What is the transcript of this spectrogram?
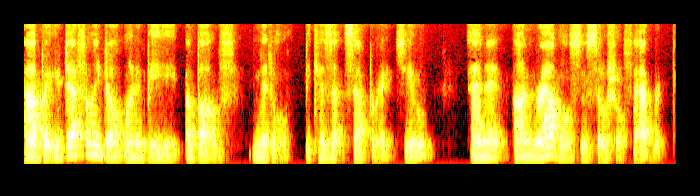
Uh, but you definitely don't want to be above middle because that separates you and it unravels the social fabric.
